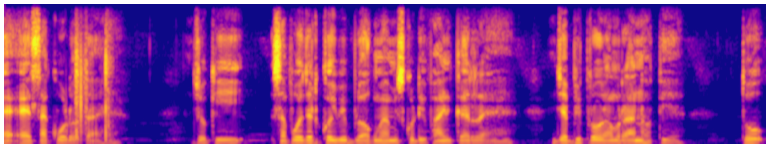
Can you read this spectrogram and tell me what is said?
ऐसा कोड होता है जो कि सपोज़ दैट कोई भी ब्लॉक में हम इसको डिफाइन कर रहे हैं जब भी प्रोग्राम रन होती है तो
